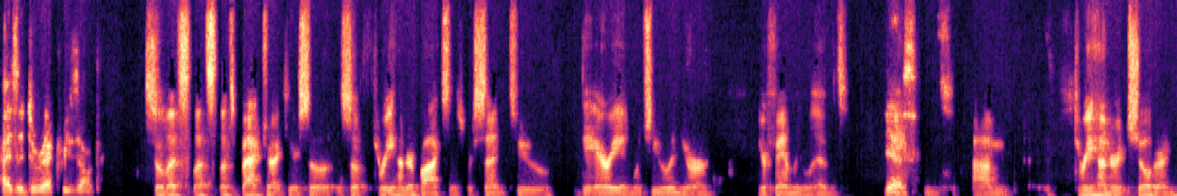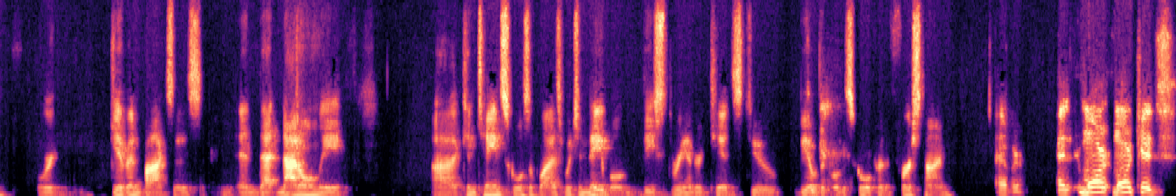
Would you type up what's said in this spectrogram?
as a direct result. So let's let's let's backtrack here. So so 300 boxes were sent to the area in which you and your your family lived Yes. And, um, 300 children were given boxes, and that not only uh, contained school supplies, which enabled these 300 kids to be able to go to school for the first time ever, and more more kids,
